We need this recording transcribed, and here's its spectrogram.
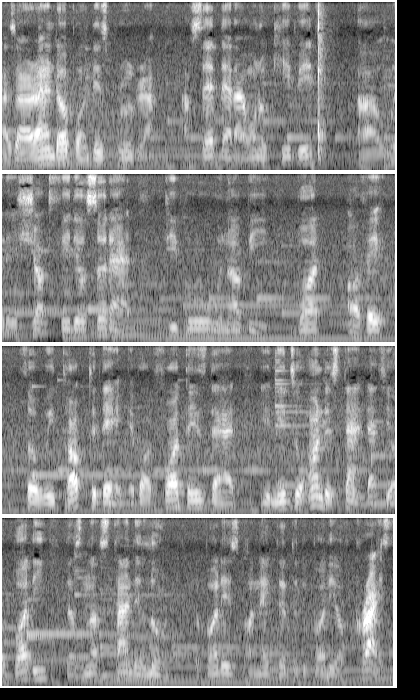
as I round up on this program. I've said that I want to keep it uh, with a short video so that people will not be bored of it. So we talked today about four things that you need to understand that your body does not stand alone body is connected to the body of Christ.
